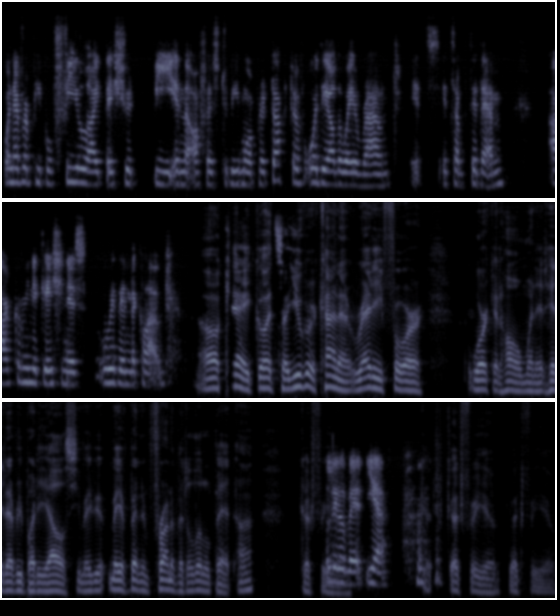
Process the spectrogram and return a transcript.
whenever people feel like they should be in the office to be more productive, or the other way around, it's it's up to them. Our communication is within the cloud. Okay, good. So you were kind of ready for work at home when it hit everybody else. You maybe may have been in front of it a little bit, huh? Good for you. A little bit, yeah. good, good for you. Good for you.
